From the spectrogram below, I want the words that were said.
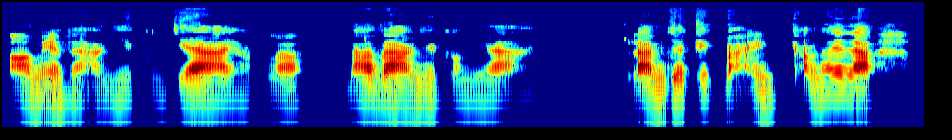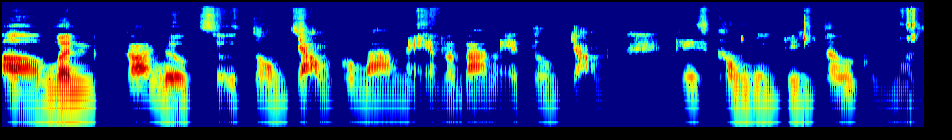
ờ, mẹ vào nha con trai hoặc là ba vào nha con gái. Làm cho các bạn cảm thấy là ờ mình có được sự tôn trọng của ba mẹ và ba mẹ tôn trọng cái không gian riêng tư của mình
